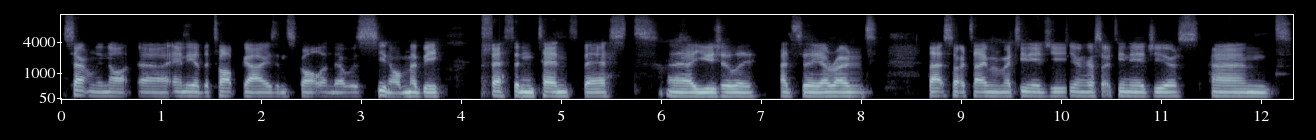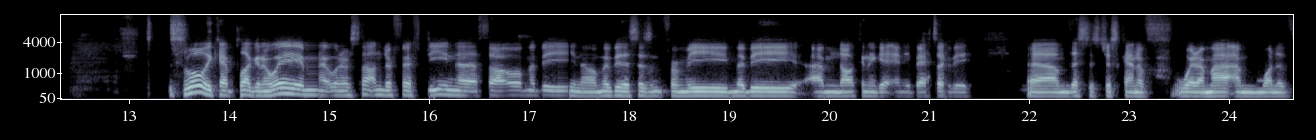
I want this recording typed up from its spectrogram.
certainly not uh, any of the top guys in Scotland. I was, you know, maybe fifth and tenth best, uh, usually. I'd say around that sort of time in my teenage years, younger sort of teenage years, and slowly kept plugging away. And when I was under 15, I thought, oh, maybe, you know, maybe this isn't for me. Maybe I'm not going to get any better. Maybe um, this is just kind of where I'm at. I'm one of,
